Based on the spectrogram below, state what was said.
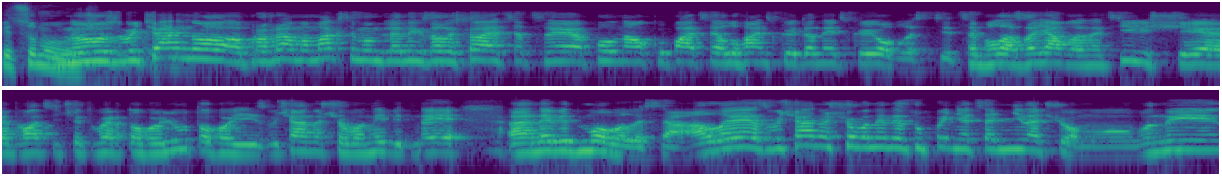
Підсумовуючи. Ну звичайно, програма максимум для них залишається. Це повна окупація Луганської і Донецької області. Це була заявлена ціль ще 24 лютого, і звичайно, що вони від неї е, не відмовилися. Але звичайно, що вони не зупиняться ні на чому. Вони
